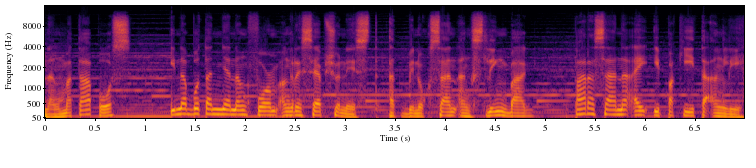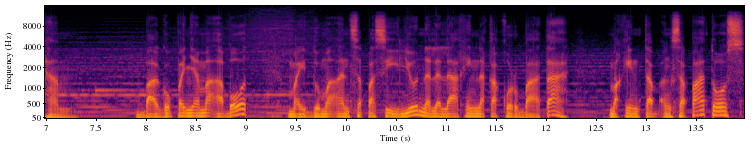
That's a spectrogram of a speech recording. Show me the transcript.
Nang matapos, inabutan niya ng form ang receptionist at binuksan ang sling bag para sana ay ipakita ang liham. Bago pa niya maabot, may dumaan sa pasilyo na lalaking nakakurbata. Makintab ang sapatos,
